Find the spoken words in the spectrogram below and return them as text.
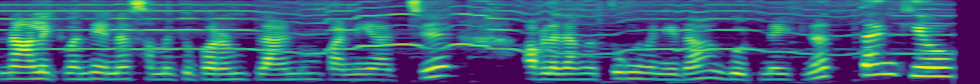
நாளைக்கு வந்து என்ன சமைக்க போகிறோன்னு பிளானும் பண்ணியாச்சு. அவ்வளோதாங்க தூங்க வேண்டியதான் குட் நைட்ங்க தேங்க்யூ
